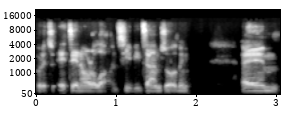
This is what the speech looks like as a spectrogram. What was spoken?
but it's it's in our allotted TV time sort of thing. Um,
